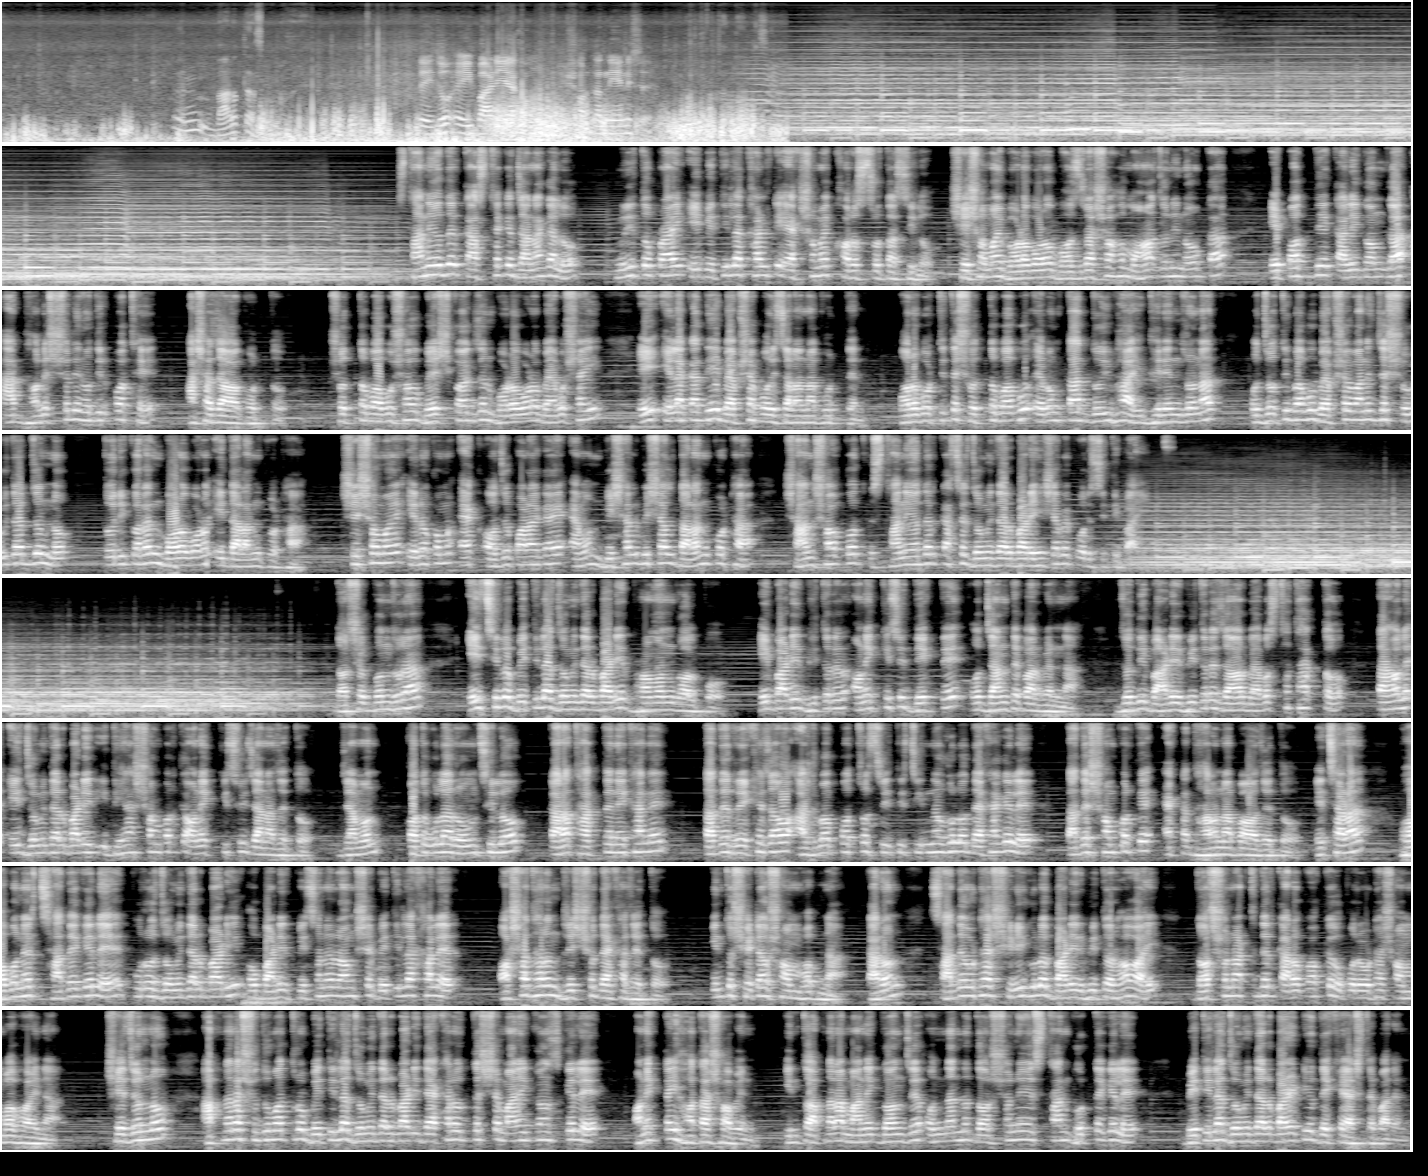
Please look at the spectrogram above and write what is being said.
ভারতে আছে তো এই যে এই বাড়ি এখন সরকার নিয়ে নিছে? স্থানীয়দের কাছ থেকে জানা গেল মৃতপ্রায় এই বেতিলা খালটি একসময় খরস্রোতা ছিল। সে সময় বড় বড় বজরা সহ মহাজনী নৌকা এ পথ দিয়ে কালীগঙ্গা আর ধলেশ্বরী নদীর পথে আসা যাওয়া করত। সত্যবাবু সহ বেশ কয়েকজন বড় বড় ব্যবসায়ী এই এলাকা দিয়ে ব্যবসা পরিচালনা করতেন। পরবর্তীতে সত্যবাবু এবং তার দুই ভাই ধীরেন্দ্রনাথ ও জ্যোতিবাবু ব্যবসা বাণিজ্যের সুবিধার জন্য তৈরি করেন বড় বড় এই দালান কোঠা। সে সময় এরকম এক অজপাড়া গায়ে এমন বিশাল বিশাল দালান কোঠা শান শওকত স্থানীয়দের কাছে জমিদার বাড়ি হিসেবে পরিচিতি পায়। দর্শক বন্ধুরা, এই ছিল বেতিলা জমিদার বাড়ির ভ্রমণ গল্প। এই বাড়ির ভিতরের অনেক কিছু দেখতে ও জানতে পারবেন না। যদি বাড়ির ভিতরে যাওয়ার ব্যবস্থা থাকতো, তাহলে এই জমিদার বাড়ির ইতিহাস সম্পর্কে অনেক কিছুই জানা যেত। যেমন, কতগুলা রুম ছিল, কারা থাকতেন এখানে তাদের রেখে যাওয়া আসবাবপত্র, স্মৃতিচিহ্নগুলো দেখা গেলে তাদের সম্পর্কে একটা ধারণা পাওয়া যেত। এছাড়া ভবনের ছাদে গেলে পুরো জমিদার বাড়ি ও বাড়ির পিছনের অংশে বেতিলা খালের অসাধারণ দৃশ্য দেখা যেত। কিন্তু সেটাও সম্ভব না, কারণ ছাদে ওঠা সিঁড়িগুলো বাড়ির ভিতর হওয়ায় দর্শনার্থীদের কারও পক্ষে উপরে ওঠা সম্ভব হয় না। সেজন্য আপনারা শুধুমাত্র বেতিলা জমিদার বাড়ি দেখার উদ্দেশ্যে মানিকগঞ্জ গেলে অনেকটাই হতাশ হবেন। কিন্তু আপনারা মানিকগঞ্জে অন্যান্য দর্শনীয় স্থান ঘুরতে গেলে বেতিলা জমিদার বাড়িটিও দেখে আসতে পারেন।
